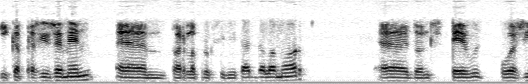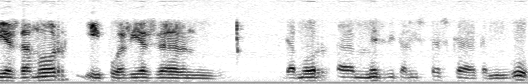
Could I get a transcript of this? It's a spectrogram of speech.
i que precisament eh, per la proximitat de la mort eh, doncs té poesies d'amor i poesies d'amor eh, més vitalistes que, que ningú.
